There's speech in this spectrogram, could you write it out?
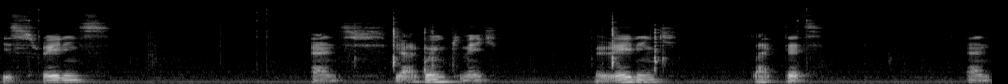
these railings and we are going to make a railing like that and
